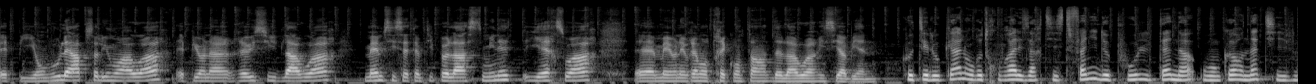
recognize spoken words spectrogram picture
Et puis on voulait absolument avoir et puis on a réussi de l'avoir même si c'est un petit peu last minute hier soir, euh, mais on est vraiment très content de l'avoir ici à Bienne. Côté local, on retrouvera les artistes Fanny de Poule, Dana ou encore Native.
